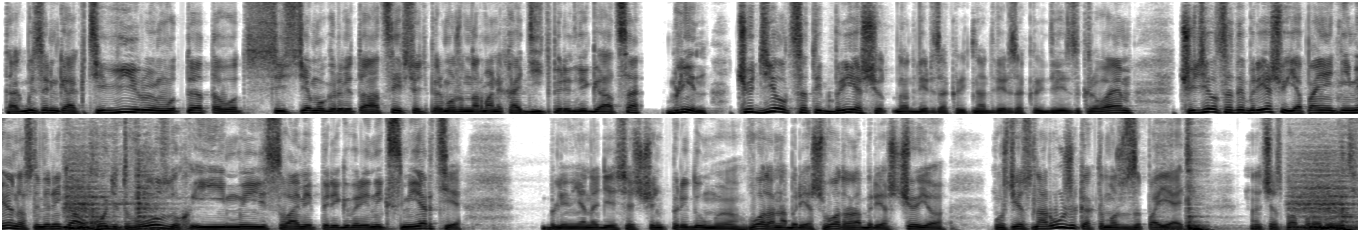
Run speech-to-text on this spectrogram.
Так, быстренько активируем вот эту вот систему гравитации, все, теперь можем нормально ходить, передвигаться. Блин, что делать с этой брешью? На дверь закрыть, на дверь закрыть, дверь закрываем. Что делать с этой брешью, я понять не имею, у нас наверняка уходит воздух, и мы с вами переговорены к смерти. Блин, я надеюсь, я что-нибудь придумаю. Вот она брешь, вот она брешь. Что ее? Может, ее снаружи как-то можно запаять? Надо сейчас попробовать.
